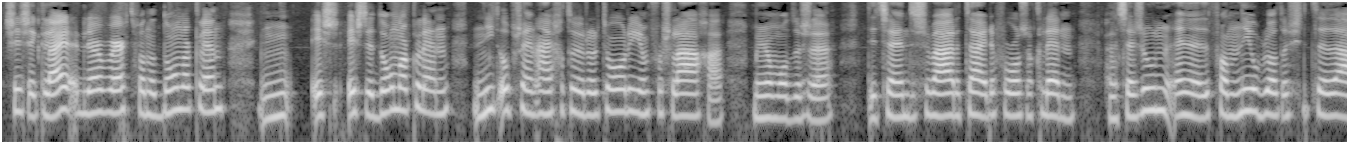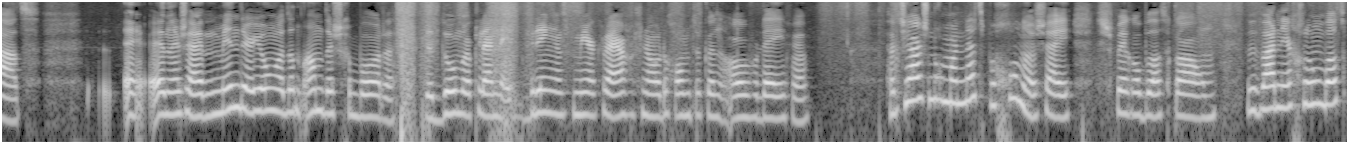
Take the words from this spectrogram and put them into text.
Sinds ik leider werd van de Donderclan, is, is de Donderclan niet op zijn eigen territorium verslagen, murmelde ze. Dit zijn de zware tijden voor onze clan. Het seizoen van Nieuwblad is te laat. En er zijn minder jongen dan anders geboren. De Donderclan heeft dringend meer krijgers nodig om te kunnen overleven. Het jaar is nog maar net begonnen, zei Spekkelblad kalm. Wanneer Groenblad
